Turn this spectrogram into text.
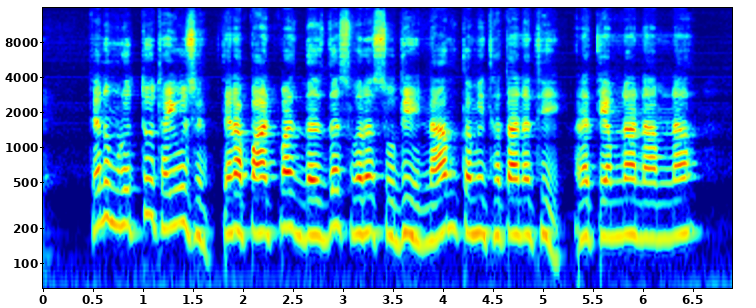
તેનું મૃત્યુ થયું છે. તેના પાંચ પાંચ દસ દસ વર્ષ સુધી નામ કમી થતા નથી અને તેમના નામના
